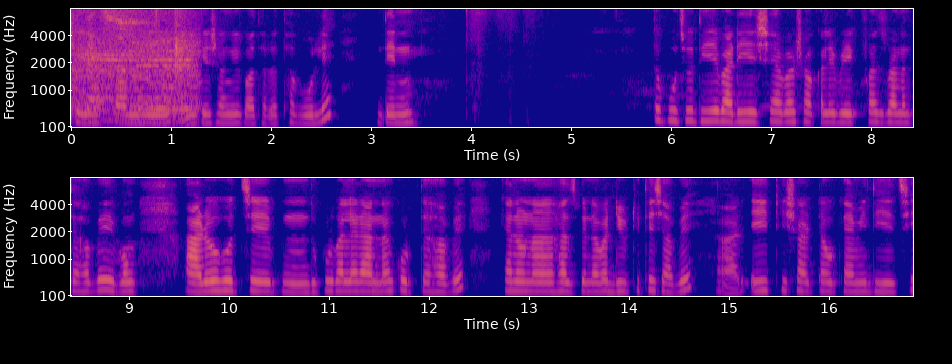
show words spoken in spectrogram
সেই কারণে অনেকের সঙ্গে কথা টথা বলে দেন তো পুজো দিয়ে বাড়ি এসে আবার সকালে ব্রেকফাস্ট বানাতে হবে এবং আরও হচ্ছে দুপুরবেলা রান্না করতে হবে। কেননা হাজব্যান্ড আবার ডিউটিতে যাবে, আর এই টি শার্টটা ওকে আমি দিয়েছি।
